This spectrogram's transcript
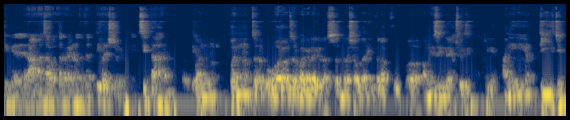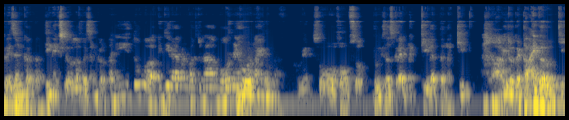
ठीक आहे रामाचा अवतार वगैरे होता तर ती वाली स्टोरी होती सीताहरण. पण पण जर ओव्हरऑल जर बघायला गेलं असं दशावतार ही कला खूप अमेझिंग आहे ऍक्च्युली ठीक आहे आणि ती जी प्रेझेंट करतात ती नेक्स्ट लेवलला प्रेझेंट करतात आणि तू किती वेळा पण बघ तुला बोर नाही बोर. नाही होणार सो होप सो तुम्ही सबस्क्राईब नक्की केलं तर नक्की. आम्ही लोक ट्राय करू की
